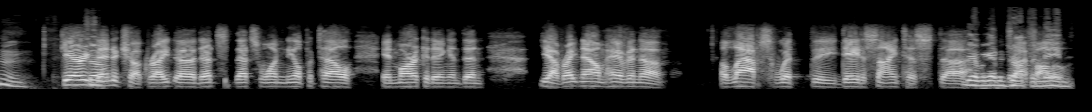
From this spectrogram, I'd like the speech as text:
Hmm. Gary So- Vaynerchuk, right? Uh, that's that's one. Neil Patel in marketing, and then yeah, right now I'm having a a lapse with the data scientist. Uh, yeah, we got to drop the name.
